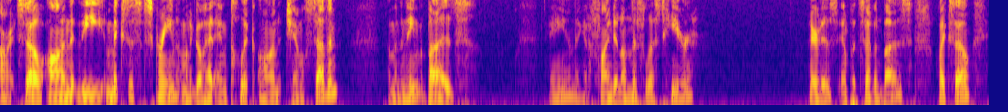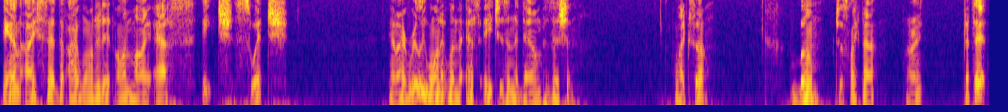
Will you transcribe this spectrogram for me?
All right, so on the mixes screen, I'm going to go ahead and click on channel 7. I'm going to name it Buzz. And I got to find it on this list here. There it is, input 7 buzz, like so. And I said that I wanted it on my SH switch. And I really want it when the SH is in the down position, like so. Boom just like that. All right, that's it.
